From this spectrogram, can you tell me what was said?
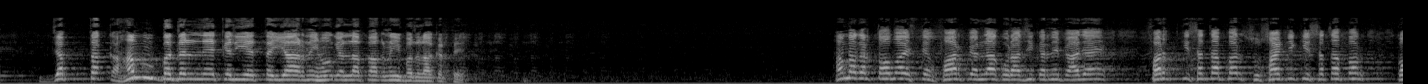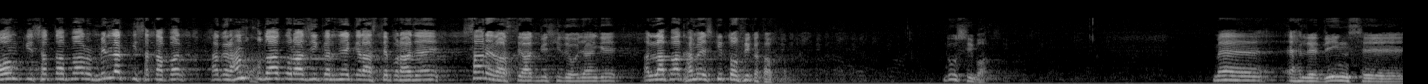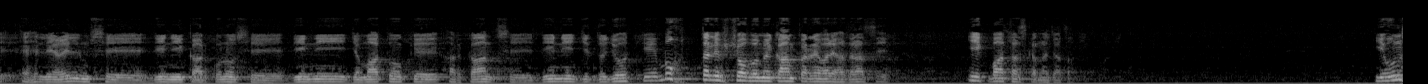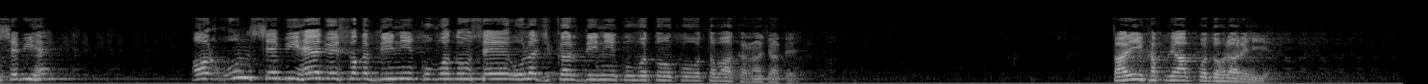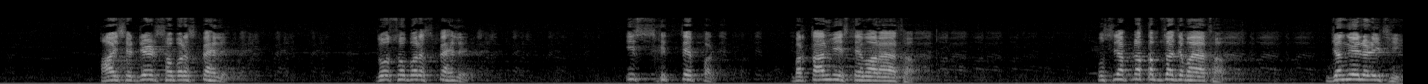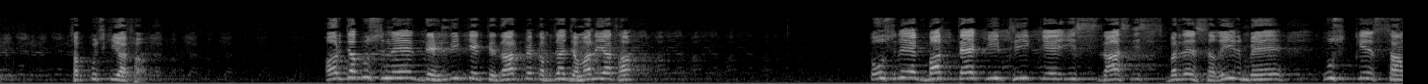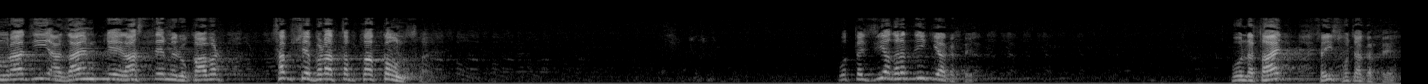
جب تک ہم بدلنے کے لیے تیار نہیں ہوں گے، اللہ پاک نہیں بدلا کرتے۔ ہم اگر توبہ، استغفار پہ اللہ کو راضی کرنے پہ آ جائیں، فرد کی سطح پر، سوسائٹی کی سطح پر قوم کی سطح پر، ملت کی سطح پر اگر ہم خدا کو راضی کرنے کے راستے پر آ جائیں، سارے راستے آج بھی سیدھے ہو جائیں گے۔ اللہ پاک ہمیں اس کی توفیق عطا فرمائے۔ دوسری بات۔ میں اہل دین سے، اہل علم سے، دینی کارکنوں سے، دینی جماعتوں کے ارکان سے، دینی جد وجہد کے مختلف شعبوں میں کام کرنے والے حضرات سے ایک بات عرض کرنا چاہتا ہوں۔ یہ ان سے بھی ہے اور ان سے بھی ہے جو اس وقت دینی قوتوں سے الجھ کر دینی قوتوں کو تباہ کرنا چاہتے ہیں۔ تاریخ اپنے آپ کو دوہرا رہی ہے۔ آج سے ڈیڑھ سو برس پہلے، دو سو برس پہلے اس خطے پر برطانوی استعمال آیا تھا۔ اس نے اپنا قبضہ جمایا تھا۔ جنگیں لڑی تھی سب کچھ کیا تھا۔ اور جب اس نے دہلی کے اقتدار پہ قبضہ جما لیا تھا، تو اس نے ایک بات طے کی تھی کہ اس اس بر صغیر میں اس کے سامراجی عزائم کے راستے میں رکاوٹ سب سے بڑا طبقہ کون سا ہے؟ وہ تجزیہ غلط نہیں کیا کرتے۔ وہ نتائج صحیح سوچا کرتے ہیں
